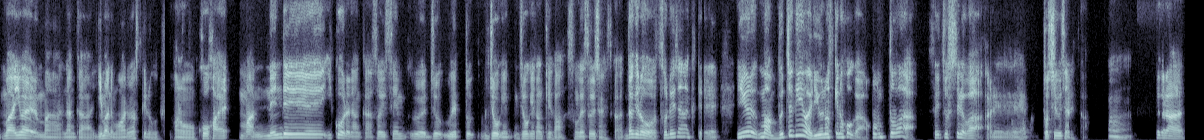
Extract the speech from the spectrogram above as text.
まあ、いわゆる、まあ、なんか、今でもありますけど、あの、後輩、まあ、年齢イコールなんか、そういう先、上、と、上下、上下関係が存在するじゃないですか。だけど、それじゃなくて、まあ、ぶっちゃけ言えば龍之介の方が、本当は、成長してれば、あれ、年上じゃないですか。うん。だから、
